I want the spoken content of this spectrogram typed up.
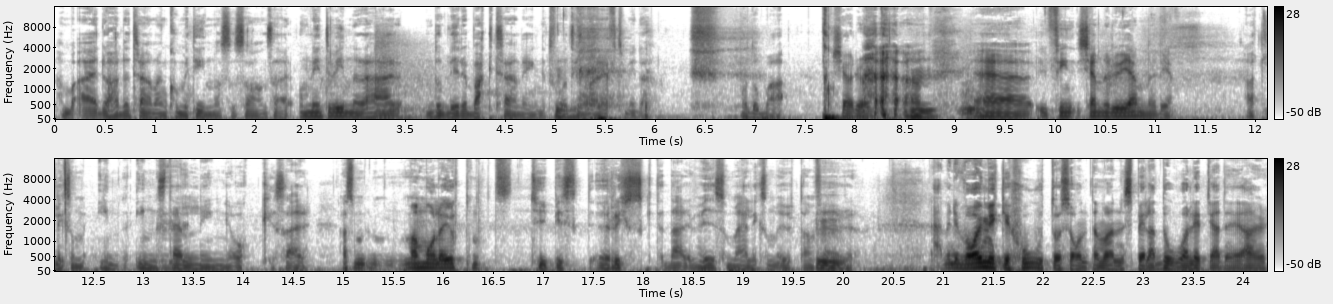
Han bara, nej, då hade tränaren kommit in och så sa han så här, om ni inte vinner det här, då blir det backträning två Mm. timmar i eftermiddag. Och då bara, Körde de. Mm. eh, känner du igen det? Att liksom in, inställning och så här, alltså man målar ju upp något typiskt ryskt där, vi som är liksom utanför. Mm. Nej, men det var ju mycket hot och sånt när man spelar dåligt. Jag, jag,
